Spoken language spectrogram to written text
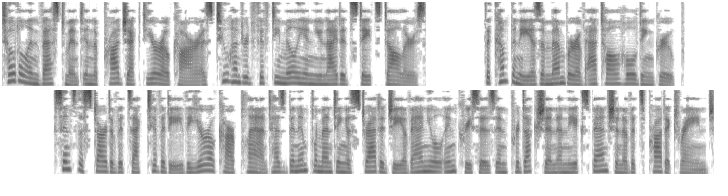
Total investment in the project Eurocar is 250 million United States dollars. The company is a member of Atoll Holding Group. Since the start of its activity the Eurocar plant has been implementing a strategy of annual increases in production and the expansion of its product range.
